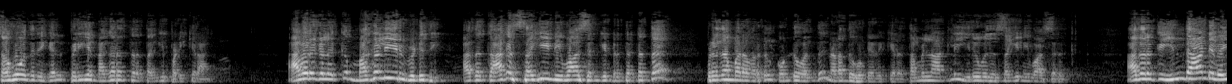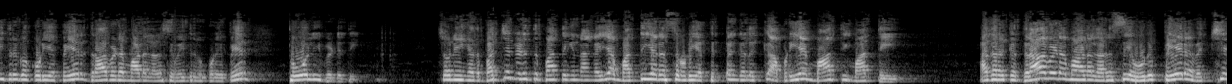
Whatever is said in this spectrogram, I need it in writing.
சகோதரிகள் பெரிய நகரத்தில் தங்கி படிக்கிறாங்க. அவர்களுக்கு மகளிர் விடுதி அதற்காக சகி நிவாஸ் என்கின்ற திட்டத்தை பிரதமர் அவர்கள் கொண்டு வந்து நடந்து கொண்டிருக்கிறார். தமிழ்நாட்டில் இருபது சகி நிவாஸ் இருக்கு. அதற்கு இந்த ஆண்டு வைத்திருக்கக்கூடிய பெயர் திராவிட மாடல் அரசு வைத்திருக்கக்கூடிய பெயர் தோழி விடுதி. சோ நீங்க அந்த பட்ஜெட் எடுத்து பாத்தீங்கன்னாங்க ஐயா மத்திய அரசனுடைய திட்டங்களுக்கு அப்படியே மாத்தி மாத்தி அதற்கு திராவிட மாடல் அரசு ஒரு பேரை வச்சு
